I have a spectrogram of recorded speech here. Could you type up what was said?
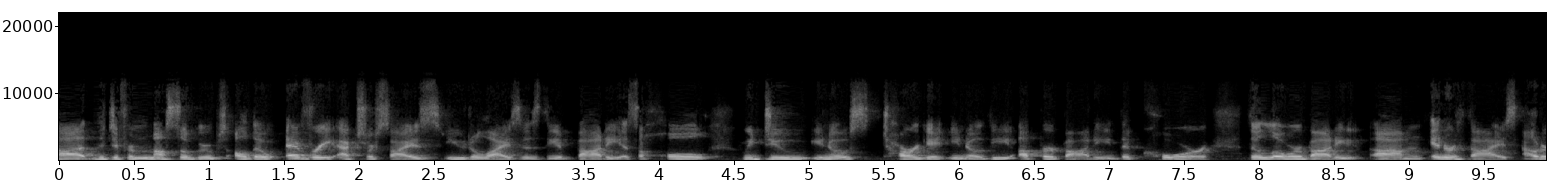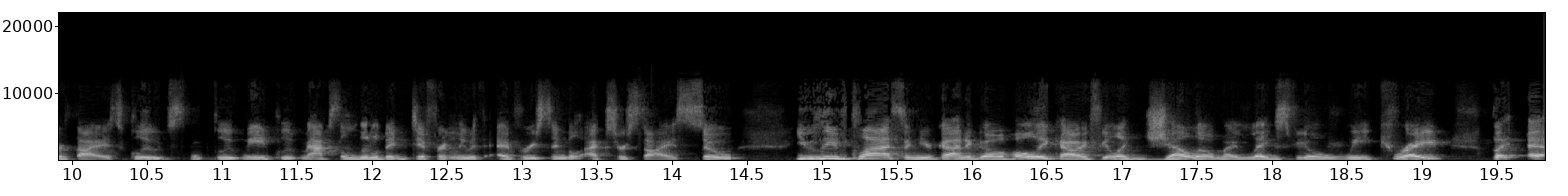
uh, the different muscle groups although every exercise utilizes the body as a whole we do you know target you know the upper body the core the lower body um, inner thighs outer thighs glutes glute med glute max a little bit differently with every single exercise. So you leave class and you kind of go holy cow i feel like jello. My legs feel weak right? But uh,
